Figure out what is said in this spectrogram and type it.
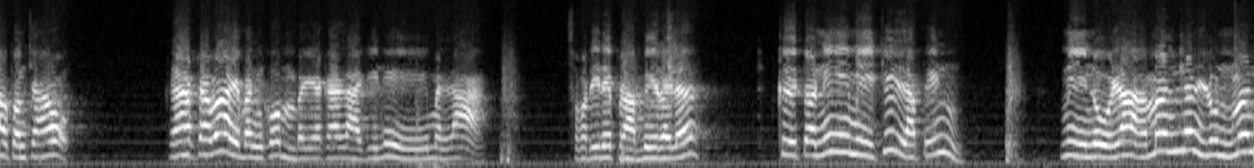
ท่านได้กำมาวตอนเช้าครับแต่ว่าไอ้มันก้มไปอากาลาจีนี่มันล่า สวัสดีในปราบมีอะไรเหรอคือตอนนี้มีศิลปิน มีโนรามันนั่นรุ่นมัน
